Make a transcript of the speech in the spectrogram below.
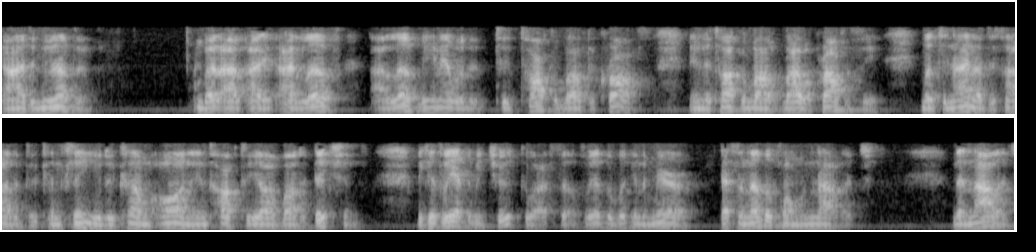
I have to do nothing. But I, I, I love, I love being able to, to talk about the cross and to talk about Bible prophecy. But tonight I decided to continue to come on and talk to y'all about addictions because we have to be true to ourselves. We have to look in the mirror that's another form of knowledge. The knowledge,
